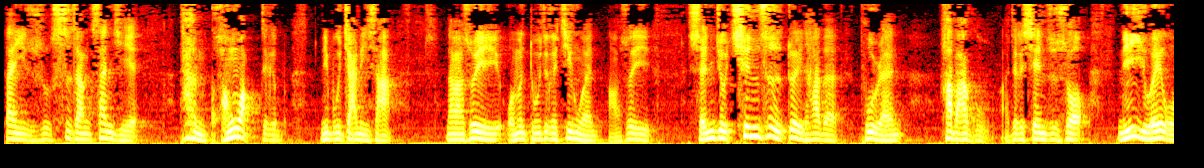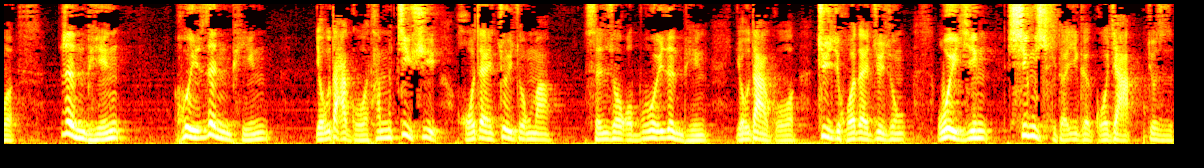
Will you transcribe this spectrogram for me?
但以理书四章三节，他很狂妄，这个尼布加利沙。那么，所以我们读这个经文啊，所以神就亲自对他的仆人哈巴谷啊，这个先知说：“你以为我任凭会任凭犹大国他们继续活在最终吗？”神说：“我不会任凭犹大国继续活在最终，我已经兴起的一个国家，就是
